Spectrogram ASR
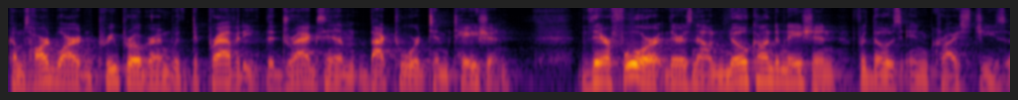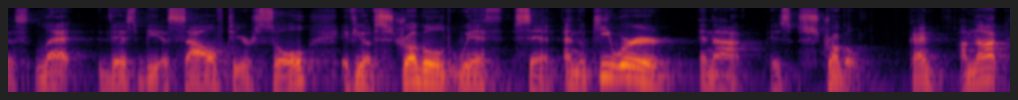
comes hardwired and pre programmed with depravity that drags him back toward temptation. Therefore, there is now no condemnation for those in Christ Jesus. Let this be a salve to your soul if you have struggled with sin. And the key word in that is struggle. Okay? I'm not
